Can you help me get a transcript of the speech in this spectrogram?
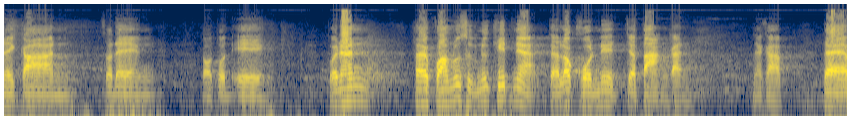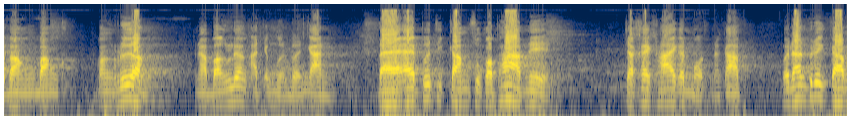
ในการแสดงต่อตนเอง เพราะนั้นแต่ความรู้สึกนึกคิดเนี่ยแต่ละคนเนี่ยจะต่างกันนะครับ แต่บางบางบางเรื่องนะบางเรื่องอาจจะเหมือนเหมือนกัน แต่ไอพฤติกรรมสุขภาพนี่ จะคล้าย ๆ กันหมดนะครับ เพราะนั้นพฤติกรรม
